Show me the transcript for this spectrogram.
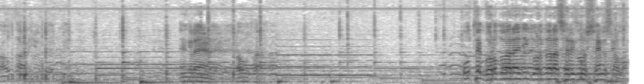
ਸਾਊਥ ਹਾਲ ਇੰਗਲੈਂਡ ਸਾਊਥ ਹਾਲ ਉੱਥੇ ਗੁਰਦੁਆਰਾ ਜੀ, ਗੁਰਦੁਆਰਾ ਸ੍ਰੀ ਗੁਰੂ ਸਿੰਘ ਸਭਾ।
